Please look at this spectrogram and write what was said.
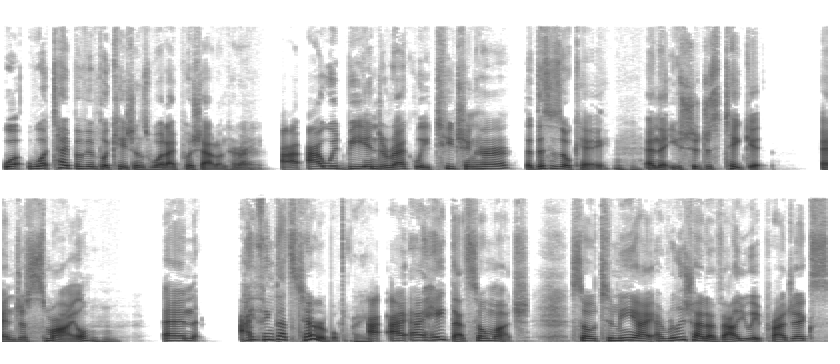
what what type of implications would I push out on her? Right. I, I would be indirectly teaching her that this is okay and that you should just take it and just smile. Mhm. And I think that's terrible. Right. I, I, I hate that so much. So to me, I, I really try to evaluate projects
